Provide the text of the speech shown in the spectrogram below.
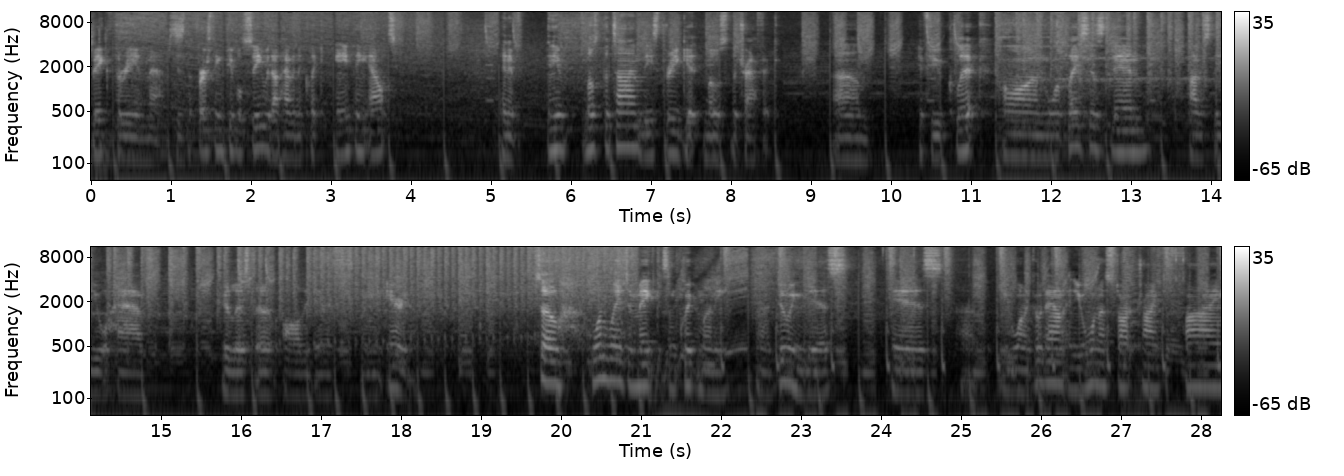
big three in maps. This is the first thing people see without having to click anything else. And if any, most of the time, these three get most of the traffic. Um, if you click on more places, then obviously you will have your list of all the dentists in the area. So one way to make some quick money uh, doing this is um, you want to go down and you want to start trying to find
